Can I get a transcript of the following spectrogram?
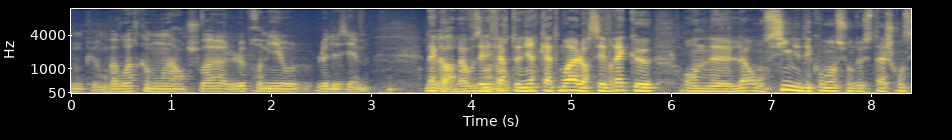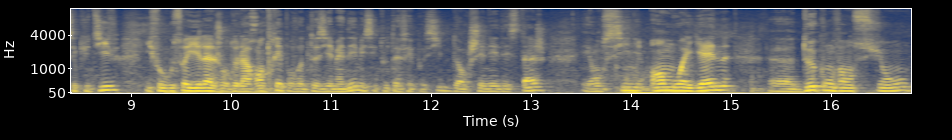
Donc euh, on va voir comment on arrange soit le premier ou le deuxième. D'accord, bah, vous allez faire tenir quatre mois. Alors c'est vrai que on, on, signe des conventions de stage consécutives. Il faut que vous soyez là le jour de la rentrée pour votre deuxième année, mais c'est tout à fait possible d'enchaîner des stages. Et on signe en moyenne euh, deux conventions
